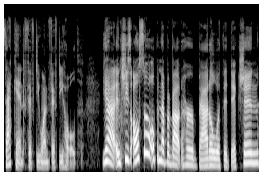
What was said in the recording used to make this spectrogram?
second 5150 hold. Yeah, and she's also opened up about her battle with addiction.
